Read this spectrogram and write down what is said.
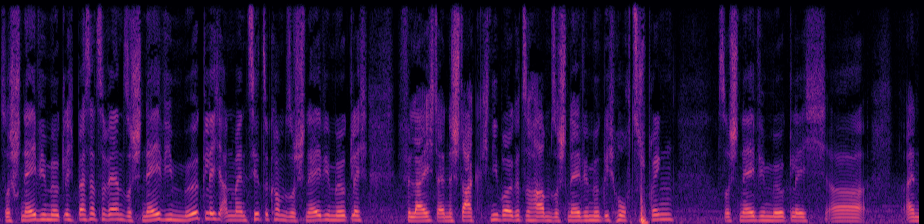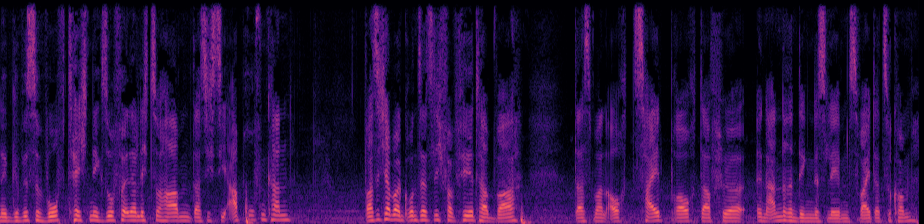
so schnell wie möglich besser zu werden, so schnell wie möglich an mein Ziel zu kommen, so schnell wie möglich vielleicht eine starke Kniebeuge zu haben, so schnell wie möglich hoch zu springen, so schnell wie möglich äh, eine gewisse Wurftechnik so verinnerlicht zu haben, dass ich sie abrufen kann. Was ich aber grundsätzlich verfehlt habe, war, dass man auch Zeit braucht dafür, in anderen Dingen des Lebens weiterzukommen.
